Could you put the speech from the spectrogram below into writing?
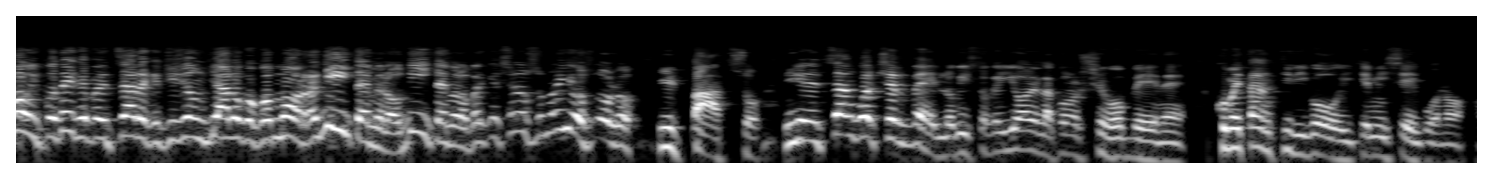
Voi potete pensare che ci sia un dialogo con Morra? Ditemelo, ditemelo, perché se no sono io solo il pazzo. Mi viene il sangue al cervello, visto che io la conoscevo bene, come tanti di voi che mi seguono.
